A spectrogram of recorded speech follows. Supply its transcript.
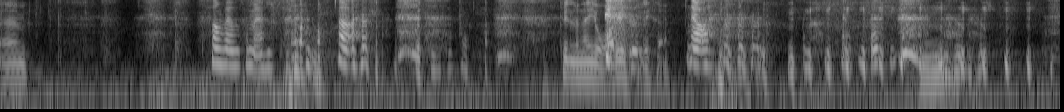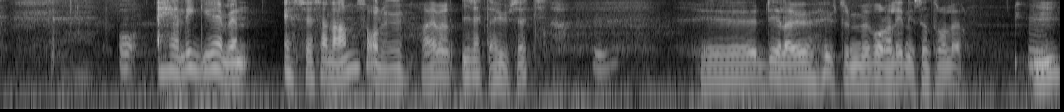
Ja, ehm, Som vem som helst. Ja. till och med jag gjort liksom. ja. Och här ligger ju även SOS Alarm sa du Jajamän. i detta huset. Eh, delar ju utrymme med våra ledningscentraler. Mm.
